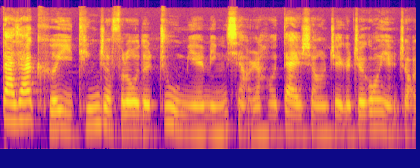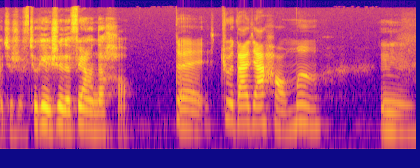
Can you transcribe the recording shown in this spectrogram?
大家可以听着 Flow 的助眠冥想，然后戴上这个遮光眼罩，就是就可以睡得非常的好。对，祝大家好梦。嗯，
